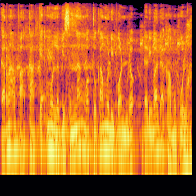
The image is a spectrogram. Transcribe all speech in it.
karena apa kakekmu lebih senang waktu kamu di pondok daripada kamu pulang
